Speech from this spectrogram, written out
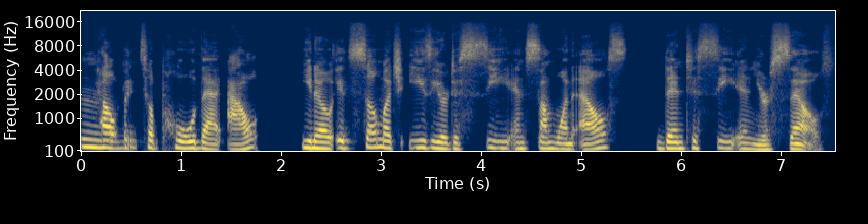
mm. helping to pull that out. You know, it's so much easier to see in someone else than to see in yourself.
